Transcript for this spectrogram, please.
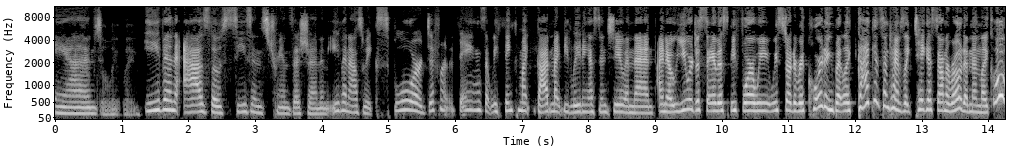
And Absolutely. even as those seasons transition and even as we explore different things that we think might God might be leading us into. And then I know you were just saying this before we, we started recording, but like God can sometimes like take us down a road and then like, oh,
